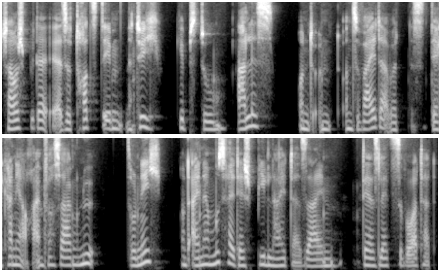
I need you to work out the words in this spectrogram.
Schauspieler, also trotzdem, natürlich gibst du alles und, und, und so weiter, aber das, der kann ja auch einfach sagen, nö, so nicht. Und einer muss halt der Spielleiter sein, der das letzte Wort hat.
